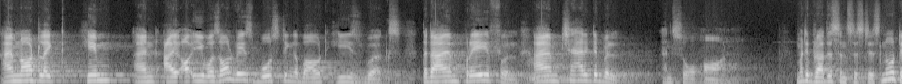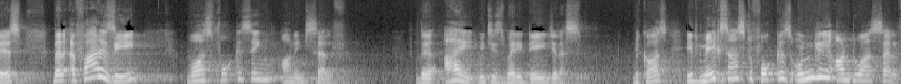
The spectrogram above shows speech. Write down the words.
I am not like him. And I, he was always boasting about his works, that I am prayerful, I am charitable, and so on. My brothers and sisters, notice that a Pharisee was focusing on himself. The I, which is very dangerous because it makes us to focus only onto ourselves.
